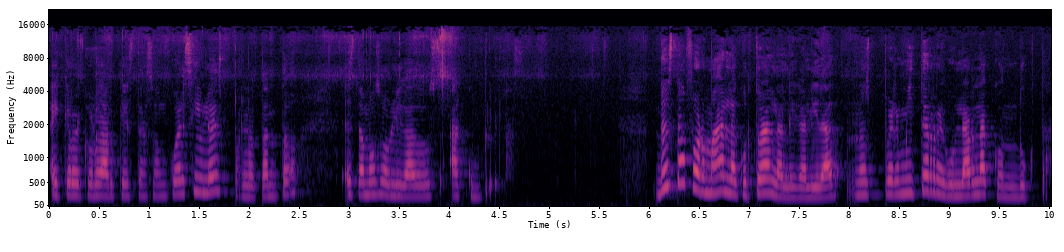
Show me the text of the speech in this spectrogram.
hay que recordar que estas son coercibles, por lo tanto, estamos obligados a cumplirlas. De esta forma, la cultura de la legalidad nos permite regular la conducta,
